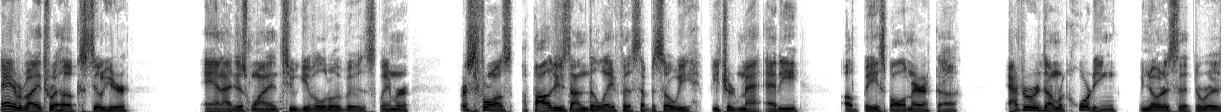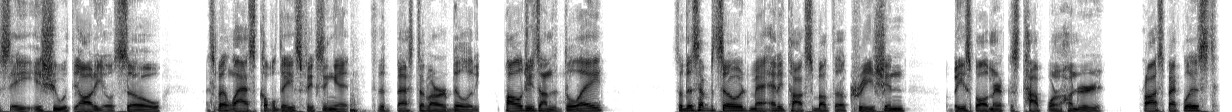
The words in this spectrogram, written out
Hey, everybody, it's Roy still here. And I just wanted to give a little bit of a disclaimer. First and foremost, apologies on the delay for this episode. We featured Matt Eddy of Baseball America. After we were done recording, we noticed that there was a issue with the audio. So I spent the last couple days fixing it to the best of our ability. Apologies on the delay. So this episode, Matt Eddy talks about the creation of Baseball America's top 100 prospect list,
